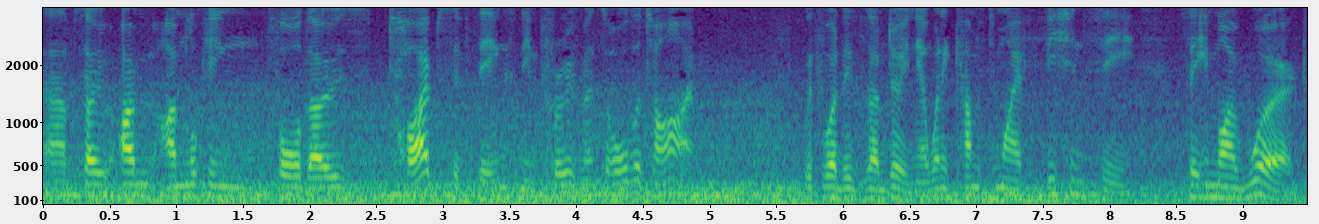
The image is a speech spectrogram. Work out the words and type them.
Um, so I'm, I'm looking for those types of things and improvements all the time with what it is I'm doing. Now, when it comes to my efficiency, so in my work,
